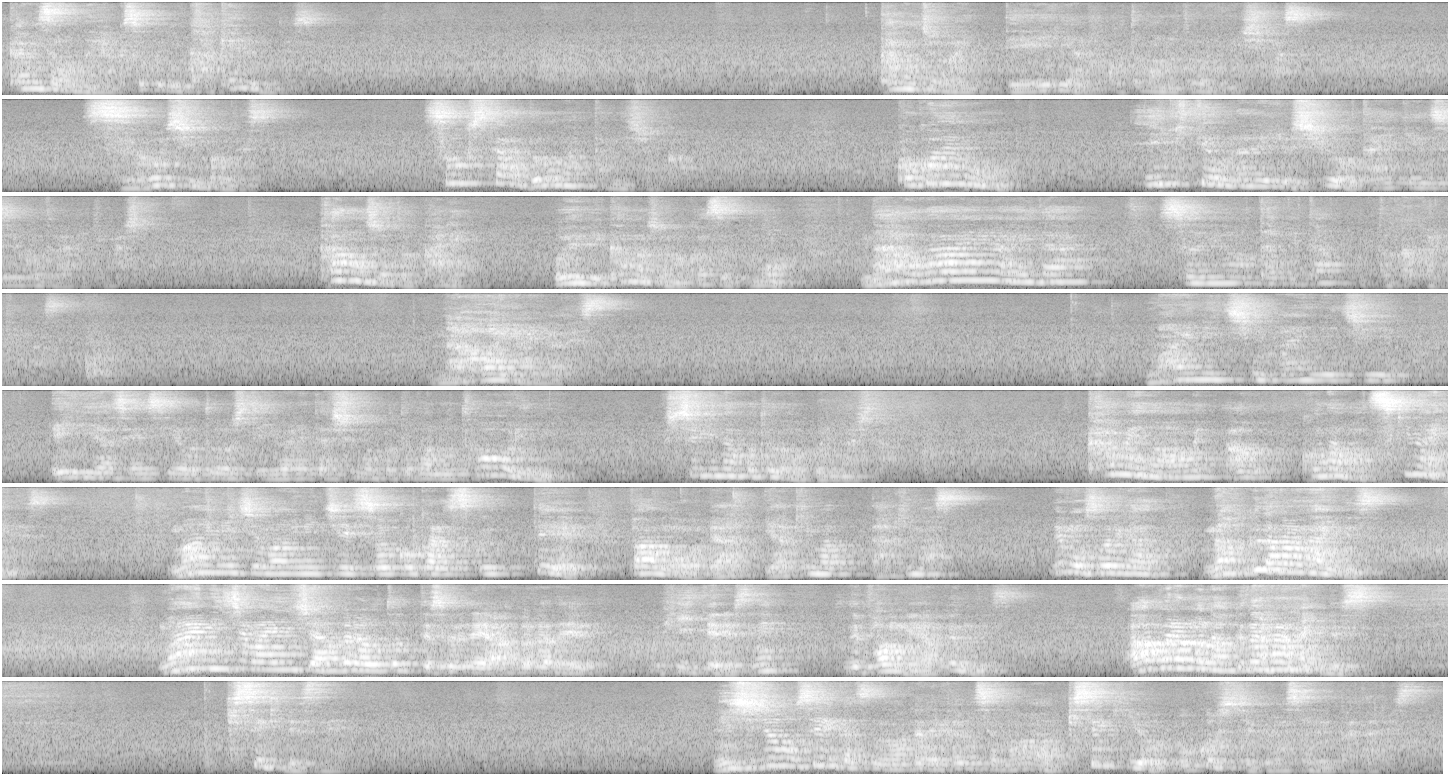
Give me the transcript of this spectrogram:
神様の約束にかけるんです。彼女は言ってエリアの言葉の通りにします。すごい信仰です。そうしたらどうなったんでしょうか。ここでも生きておられる主を体験することができました。彼女と彼および彼女の家族も長い間それを食べたと書かれています。長い間です。毎日毎日エリア先生を通して言われた主の言葉の通りに不思議なことが起こりました。亀の雨あ粉は尽きないんです。毎日毎日そこからすくってパンを焼き,、ま、焼きます。でもそれがなくならないんです。毎日毎日油を取ってそれで油で引いてですね。でパンを焼くんです。油もなくならないんです。奇跡ですね。日常生活の中で神様は奇跡を起こしてくださる方です。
